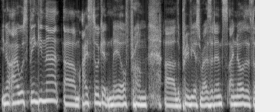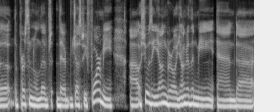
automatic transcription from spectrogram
You know, I was thinking that um, I still get mail from uh, the previous residents. I know that the the person who lived there just before me, uh, she was a young girl, younger than me, and uh,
